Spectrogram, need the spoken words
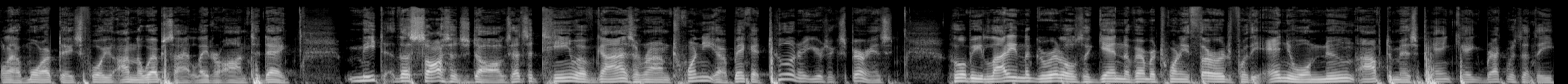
We'll have more updates for you on the website later on today. Meet the Sausage Dogs. That's a team of guys around 20, uh, make it 200 years experience who will be lighting the griddles again November 23rd for the annual Noon Optimist Pancake Breakfast at the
